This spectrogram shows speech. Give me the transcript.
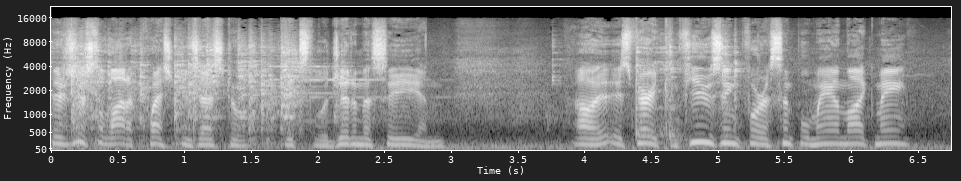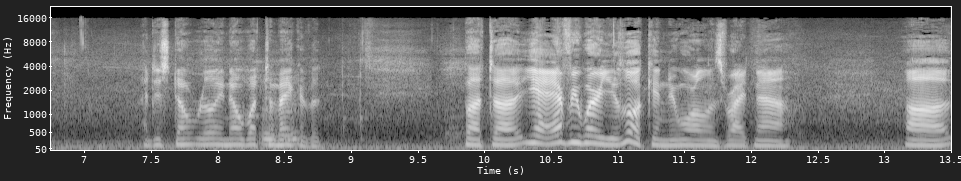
there's just a lot of questions as to its legitimacy, and uh, it's very confusing for a simple man like me. I just don't really know what to make of it. But uh, yeah, everywhere you look in New Orleans right now, uh,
